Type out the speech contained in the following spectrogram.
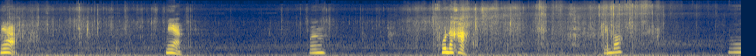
เนี่ย เนี่ย มึงพุ่นนะคะเห็นปะนู่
